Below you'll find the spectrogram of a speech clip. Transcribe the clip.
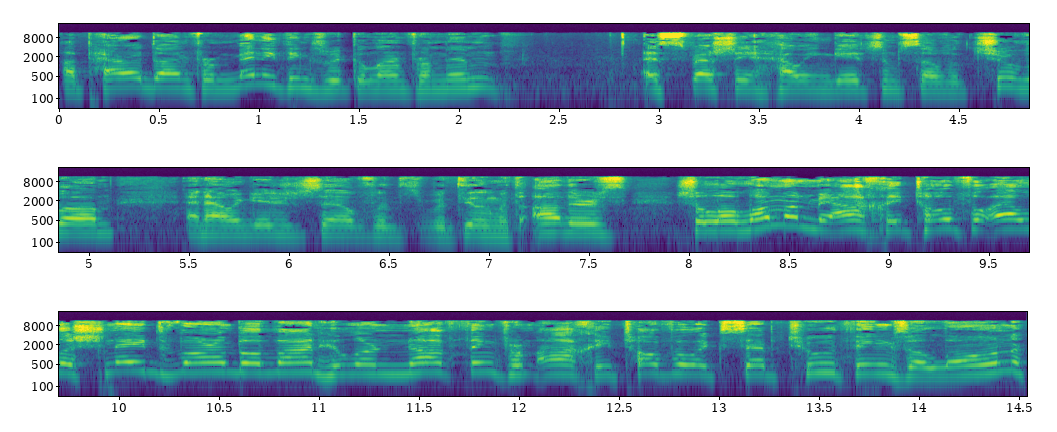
a paradigm for many things we can learn from him especially how he engaged himself with tshuva and how he engaged himself with, with dealing with others. He learned nothing from Achitofel except two things alone.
